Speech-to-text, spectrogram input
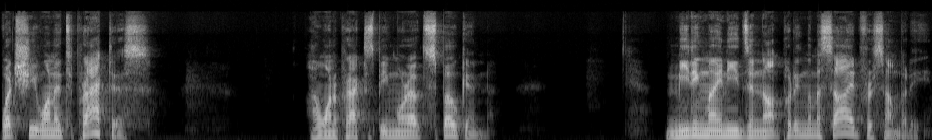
What she wanted to practice. I want to practice being more outspoken, meeting my needs and not putting them aside for somebody,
